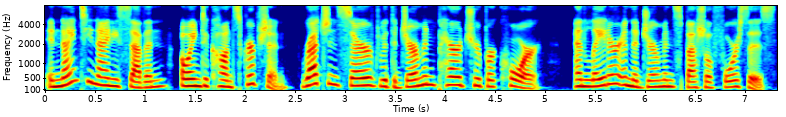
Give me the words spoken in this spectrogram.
In 1997, owing to conscription, Rechn served with the German Paratrooper Corps and later in the German Special Forces.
